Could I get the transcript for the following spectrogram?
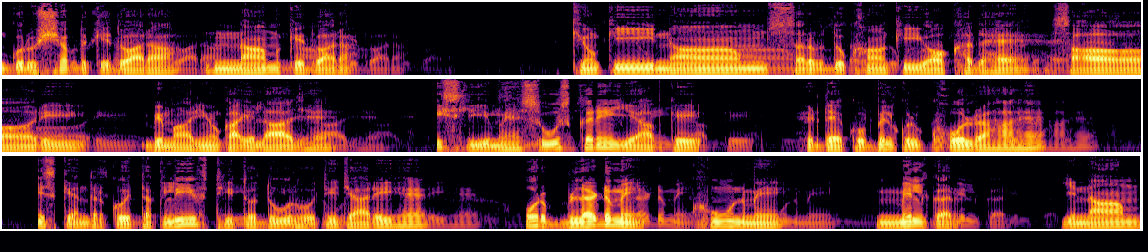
गुरु शब्द के द्वारा, नाम के द्वारा। क्योंकि नाम सर्व दुखा की औखद है, सारी बीमारियों का इलाज है। इसलिए महसूस करें ये आपके हृदय को बिल्कुल खोल रहा है। इसके अंदर कोई तकलीफ़ थी तो दूर होती जा रही है और ब्लड में, खून में मिलकर ये नाम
